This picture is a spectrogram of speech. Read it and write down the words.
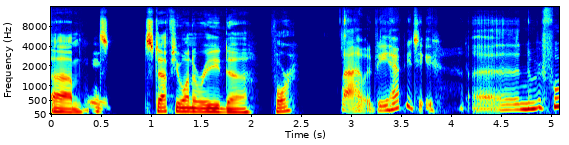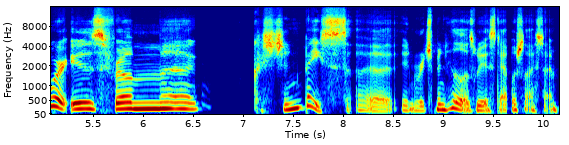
Um, S- Steph, you want to read uh, four? I would be happy to. Uh, number four is from uh, Christian Base uh, in Richmond Hill, as we established last time.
